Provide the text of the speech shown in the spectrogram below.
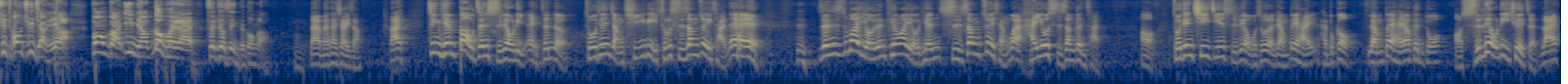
去偷去抢也好，帮我们把疫苗弄回来，这就是你的功劳。嗯，来，我们来看下一张，来。今天暴增十六例，哎、欸，真的，昨天讲七例，什么史上最惨？哎、欸，人外有人，天外有天，史上最惨外还有史上更惨。哦，昨天七，今天十六，我说了两倍还还不够，两倍还要更多。哦，十六例确诊。来，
